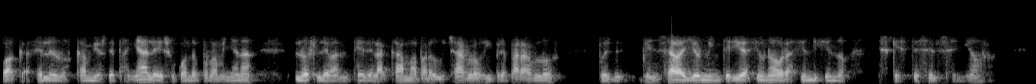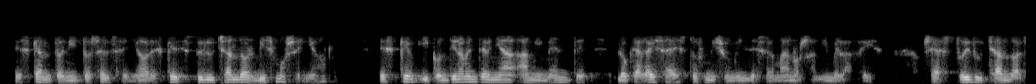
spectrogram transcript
o a hacerle los cambios de pañales o cuando por la mañana los levanté de la cama para ducharlos y prepararlos, pues pensaba yo en mi interior, hacía una oración diciendo, es que este es el Señor, es que Antonito es el Señor, es que estoy luchando al mismo Señor, es que, y continuamente venía a mi mente, lo que hagáis a estos mis humildes hermanos, a mí me lo hacéis. O sea, estoy luchando al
